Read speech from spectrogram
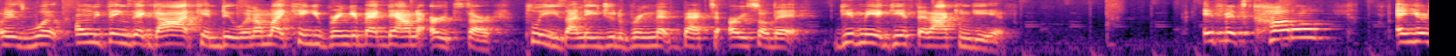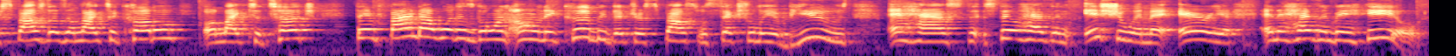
is what only things that God can do. And I'm like, can you bring it back down to earth, sir? Please, I need you to bring that back to earth so that give me a gift that I can give. If it's cuddle and your spouse doesn't like to cuddle or like to touch, then find out what is going on. It could be that your spouse was sexually abused and has still has an issue in that area and it hasn't been healed.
